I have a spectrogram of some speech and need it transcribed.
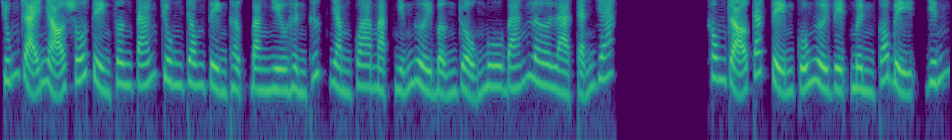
Chúng trải nhỏ số tiền phân tán chung trong tiền thật bằng nhiều hình thức nhằm qua mặt những người bận rộn mua bán lơ là cảnh giác. Không rõ các tiệm của người Việt mình có bị dính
